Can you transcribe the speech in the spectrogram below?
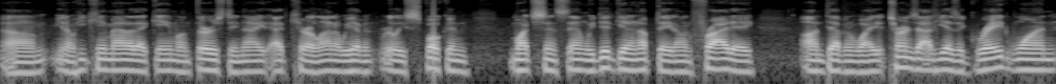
Um, you know, he came out of that game on Thursday night at Carolina. We haven't really spoken much since then. We did get an update on Friday on Devin White. It turns out he has a grade one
